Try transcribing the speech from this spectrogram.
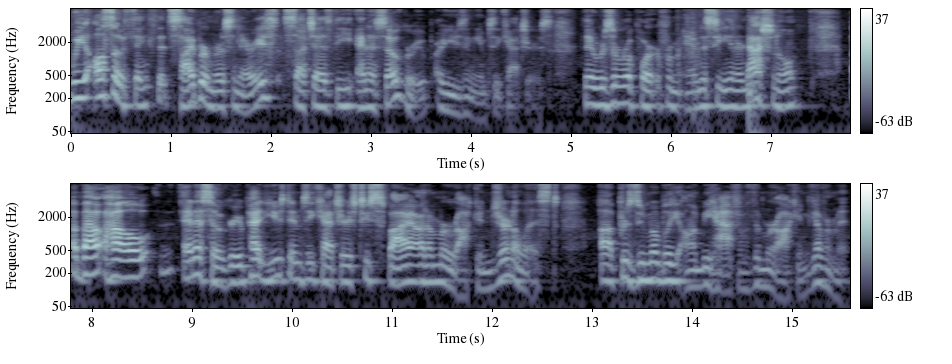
We also think that cyber mercenaries, such as the NSO group, are using IMSI catchers. There was a report from Amnesty International about how NSO group had used IMSI catchers to spy on a Moroccan journalist, uh, presumably on behalf of the Moroccan government.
